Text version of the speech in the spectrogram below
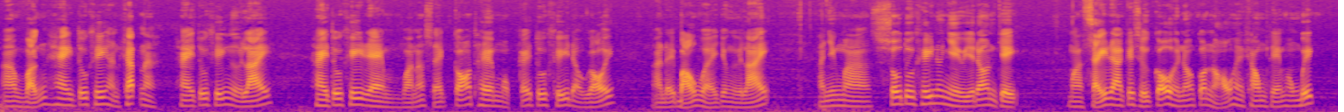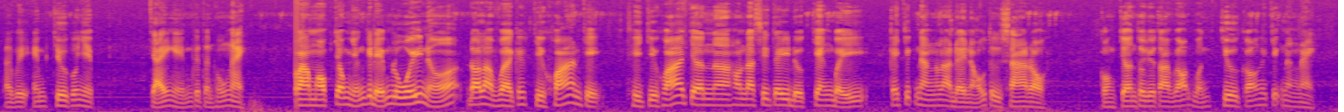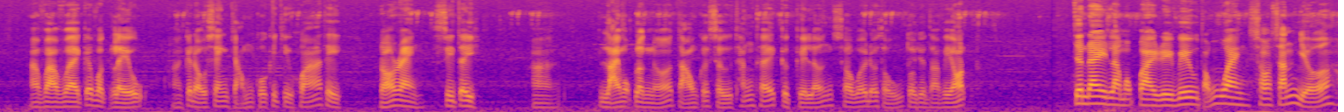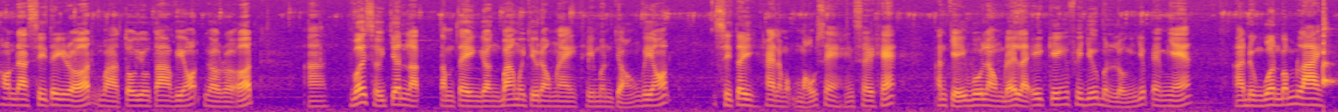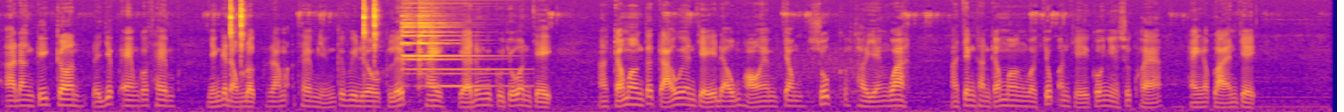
à, vẫn hai túi khí hành khách nè hai túi khí người lái hai túi khí rèm và nó sẽ có thêm một cái túi khí đầu gối à, để bảo vệ cho người lái. À, nhưng mà số túi khí nó nhiều vậy đó anh chị? Mà xảy ra cái sự cố thì nó có nổ hay không thì em không biết tại vì em chưa có nhịp trải nghiệm cái tình huống này. Và một trong những cái điểm lưu ý nữa đó là về cái chìa khóa anh chị. Thì chìa khóa trên à, Honda City được trang bị cái chức năng là đề nổ từ xa rồi. Còn trên Toyota Vios vẫn chưa có cái chức năng này. À, và về cái vật liệu à, cái độ sang trọng của cái chìa khóa thì rõ ràng City à, lại một lần nữa tạo cái sự thắng thế cực kỳ lớn so với đối thủ Toyota Vios. Trên đây là một bài review tổng quan so sánh giữa Honda City RS và Toyota Vios GRS à, với sự chênh lệch tầm tiền gần 30 triệu đồng này thì mình chọn Vios City hay là một mẫu xe hạng C khác. Anh chị vui lòng để lại ý kiến phía dưới bình luận giúp em nhé. À, đừng quên bấm like à, đăng ký kênh để giúp em có thêm những cái động lực ra mắt thêm những cái video clip hay gửi đến với cô chú anh chị. À, cảm ơn tất cả quý anh chị đã ủng hộ em trong suốt thời gian qua. À, chân thành cảm ơn và chúc anh chị có nhiều sức khỏe. Hẹn gặp lại anh chị.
